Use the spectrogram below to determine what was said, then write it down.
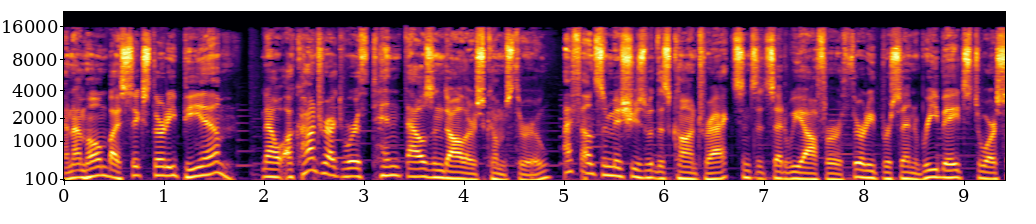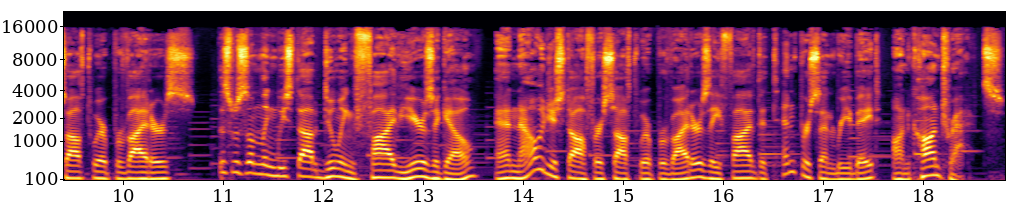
and I'm home by 6:30 p.m. Now, a contract worth $10,000 comes through. I found some issues with this contract since it said we offer 30% rebates to our software providers. This was something we stopped doing five years ago, and now we just offer software providers a 5 to 10% rebate on contracts.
